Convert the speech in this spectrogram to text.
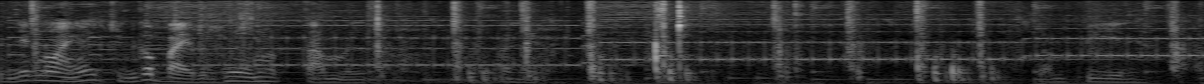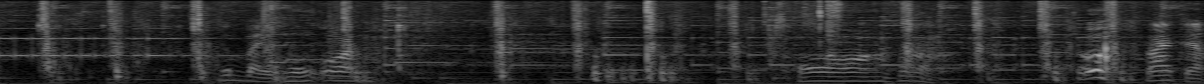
เป็นเล็กน้อยให้กินก็ใบบุกโฮมครับตำมันตำปีนก็ใบโฮงอ่อนฮอใช่ปะโอ้ได้จ้ะ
